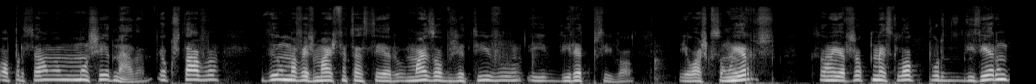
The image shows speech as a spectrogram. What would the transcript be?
operação é uma mão cheia de nada. Eu gostava de uma vez mais tentar ser o mais objetivo e direto possível. Eu acho que são erros, que são erros. Eu começo logo por dizer, um,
